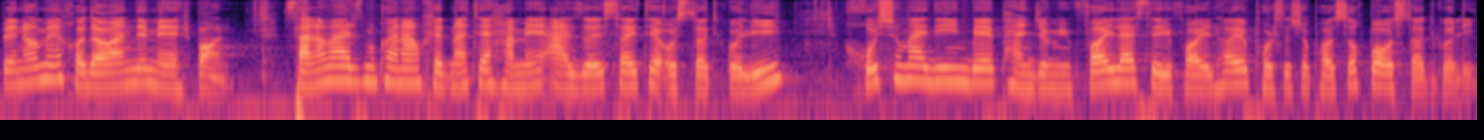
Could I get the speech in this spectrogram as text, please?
به نام خداوند مهربان. سلام عرض می‌کنم خدمت همه اعضای سایت استاد گلی. خوش اومدین به پنجمین فایل از سری فایل های پرسش و پاسخ با استاد گلی.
